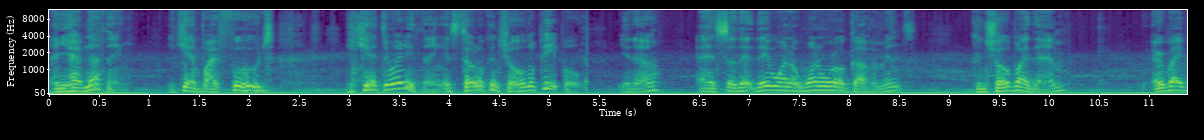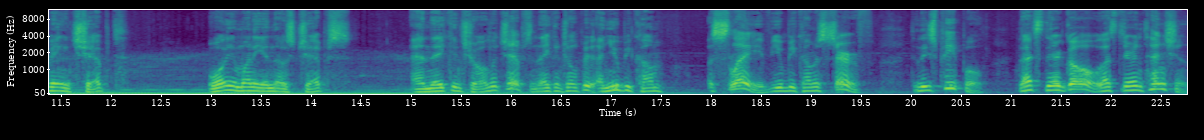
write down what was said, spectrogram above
And you have nothing. You can't buy food. You can't do anything. It's total control of the people, you know? And so they, they want a one world government controlled by them, everybody being chipped, all your money in those chips, and they control the chips and they control people, and you become a slave. You become a serf to these people. That's their goal. That's their intention.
